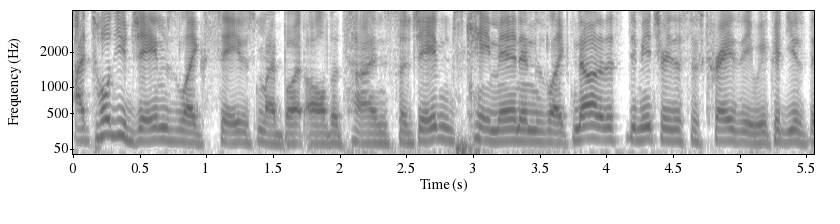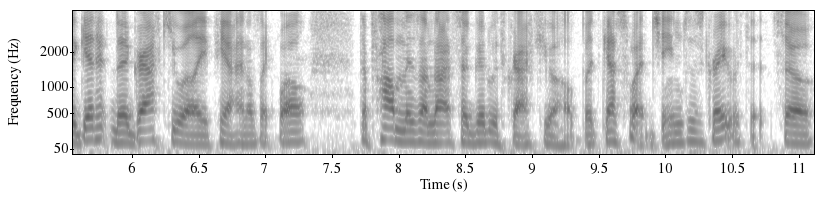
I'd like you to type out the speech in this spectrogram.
I told you James like saves my butt all the time. So James came in and was like, "No, this Dimitri, this is crazy. We could use the Git, the GraphQL API." And I was like, "Well, the problem is I'm not so good with GraphQL, but guess what? James is great with it." So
